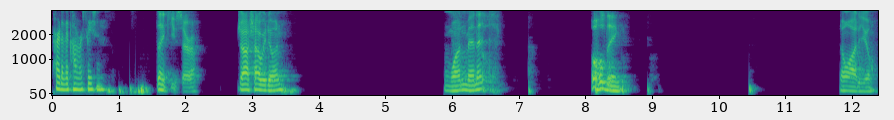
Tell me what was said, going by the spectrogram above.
part of the conversation. Thank you, Sarah. Josh, how are we doing? One minute. Holding. No audio.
